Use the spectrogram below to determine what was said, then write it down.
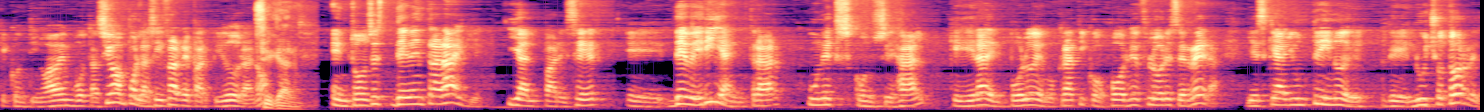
que continuaba en votación por la cifra repartidora, ¿no? Sí, claro. Entonces debe entrar alguien y al parecer eh, debería entrar un ex concejal que era del Polo Democrático Jorge Flores Herrera. Y es que hay un trino de, de Lucho Torres.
